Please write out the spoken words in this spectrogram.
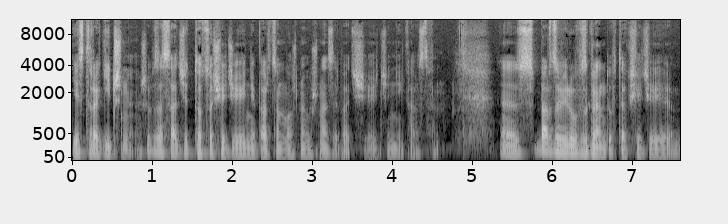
jest tragiczny, że w zasadzie to, co się dzieje, nie bardzo można już nazywać dziennikarstwem. Z bardzo wielu względów tak się dzieje.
